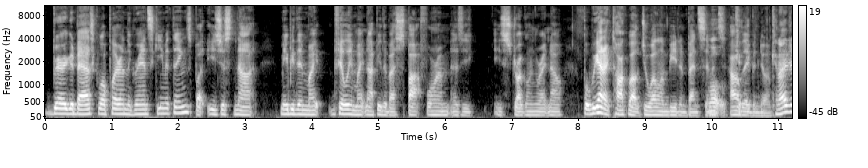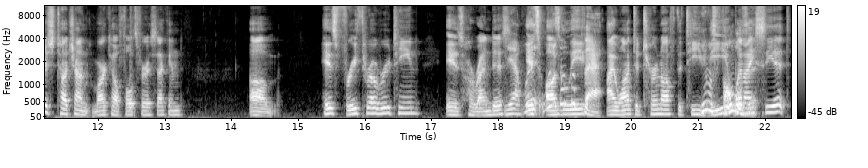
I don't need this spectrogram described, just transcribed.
very good basketball player in the grand scheme of things, but he's just not. Maybe they might Philly might not be the best spot for him as he he's struggling right now. But we got to talk about Joel Embiid and Ben Simmons. Well, How have can- they been doing? Can I just touch on Markelle Fultz for a second? Um, his free throw routine is horrendous. Yeah, what- it's ugly. with that? I want to turn off the TV when I it. see it.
